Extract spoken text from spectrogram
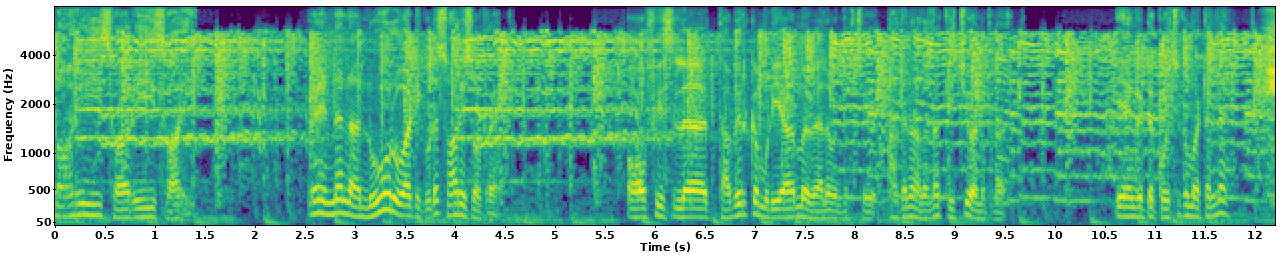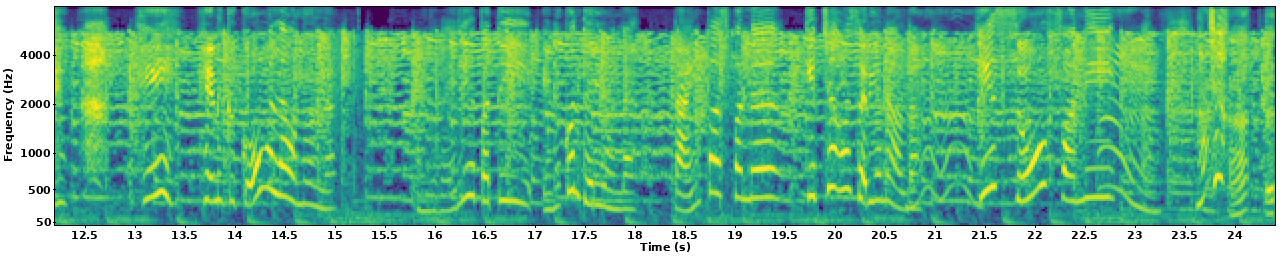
சாரி சாரி சாரி வேணா நான் நூறு வாட்டி கூட சாரி சொல்றேன். ஆபீஸ்ல தவிர்க்க முடியாம வேலை வந்துருச்சு. அதனால தான் கிச்சு அனுப்புனேன். என்கிட்ட கோச்சிக்க மாட்டேன்ல? ஹே எனக்கு கோவம்லாம் ஒன்றும் இல்லை. உங்க வேலையை பத்தி எனக்கும் தெரியும்ல. டைம் பாஸ் பண்ண கிச்சாவும் சரியான ஆள் தான். ஹீ சோ ஃபனி ஆ, எ,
